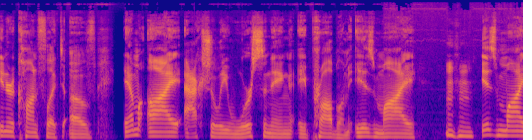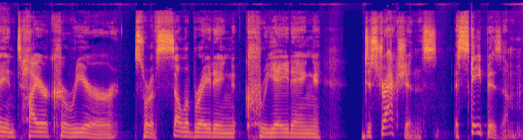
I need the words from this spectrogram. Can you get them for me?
inner conflict of am I actually worsening a problem? Is my Mhm. is my entire career sort of celebrating creating distractions, escapism?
